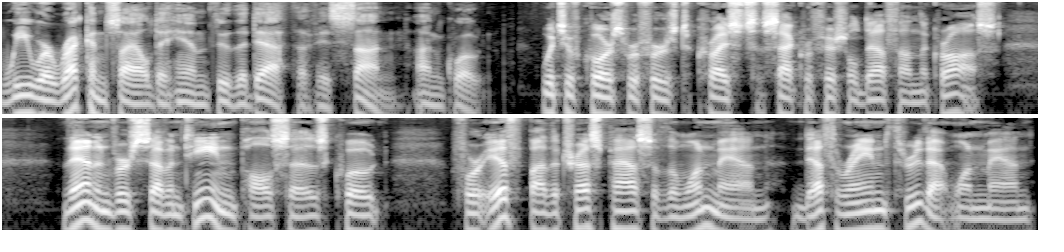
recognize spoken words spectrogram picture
we were reconciled to him through the death of his son, unquote. Which, of course, refers to Christ's sacrificial death on the cross. Then in verse 17, Paul says, quote, For if by the trespass of the one man death reigned through that one man,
